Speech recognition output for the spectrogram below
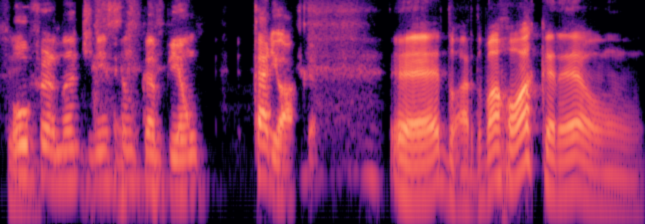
Sim. ou Fernando Diniz sendo campeão carioca? É, Eduardo Barroca, né? Um,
